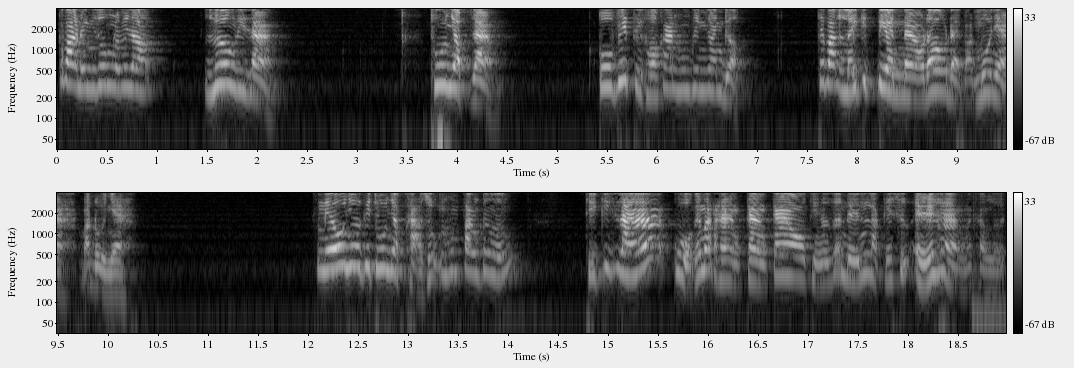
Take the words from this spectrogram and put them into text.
các bạn hình dung là bây giờ lương thì giảm thu nhập giảm Covid thì khó khăn không kinh doanh được. Thế bạn lấy cái tiền nào đâu để bạn mua nhà, bạn đổi nhà? nếu như cái thu nhập khả dụng không tăng tương ứng thì cái giá của cái mặt hàng càng cao thì nó dẫn đến là cái sự ế hàng nó càng lớn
